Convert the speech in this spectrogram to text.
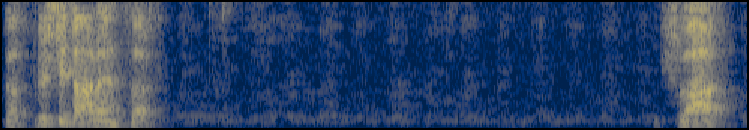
Lehet frissíteni a rendszert. És lehet.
